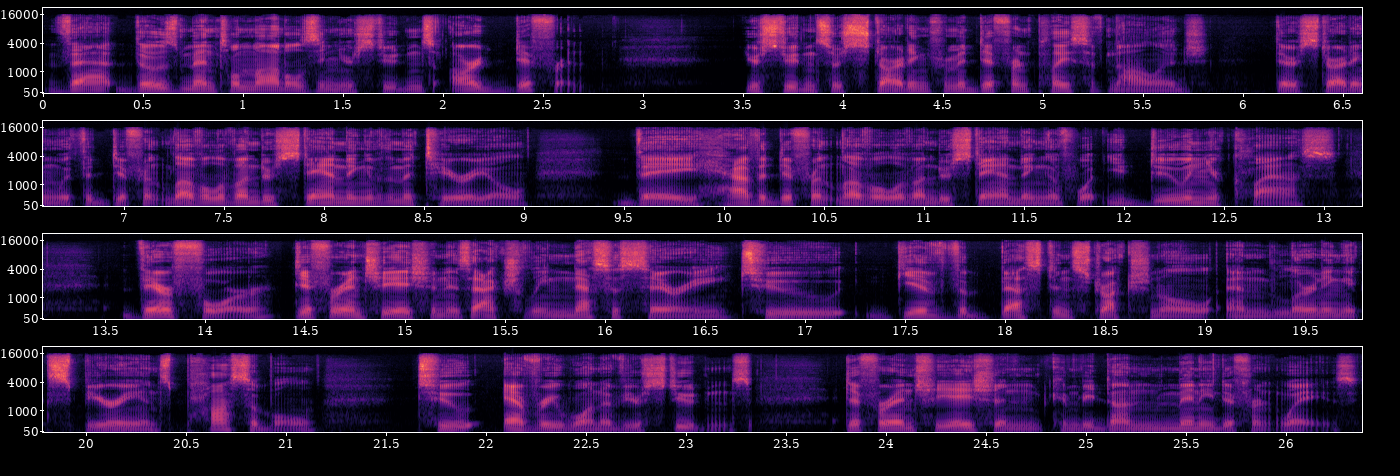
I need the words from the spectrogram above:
that those mental models in your students are different. Your students are starting from a different place of knowledge. They're starting with a different level of understanding of the material. They have a different level of understanding of what you do in your class. Therefore, differentiation is actually necessary to give the best instructional and learning experience possible to every one of your students. Differentiation can be done many different ways.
